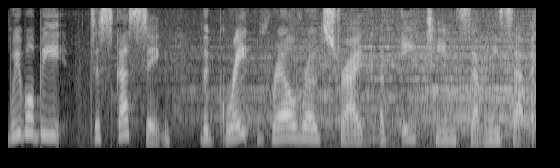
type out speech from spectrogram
We will be discussing the Great Railroad Strike of 1877.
